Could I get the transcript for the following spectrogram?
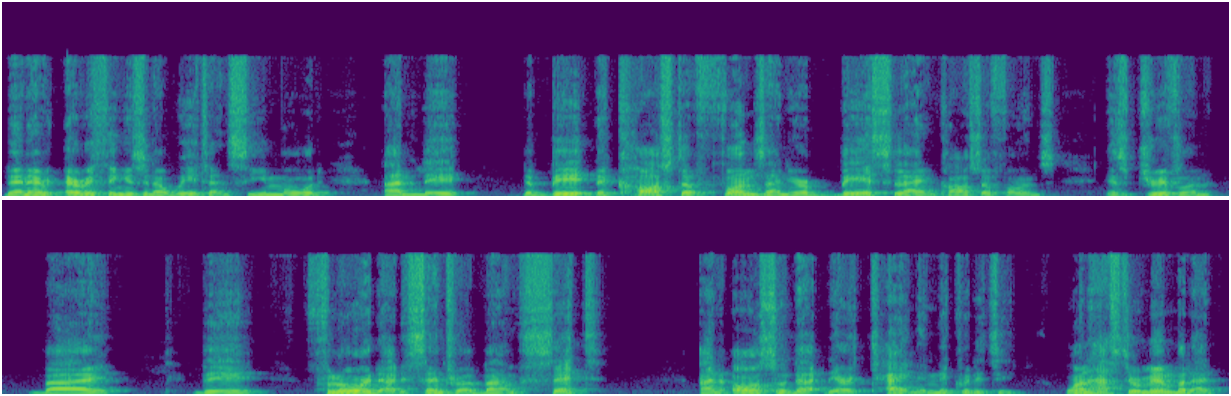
then everything is in a wait and see mode, and the the ba- the cost of funds and your baseline cost of funds is driven by the floor that the central bank set and also that they're tightening liquidity. One has to remember that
